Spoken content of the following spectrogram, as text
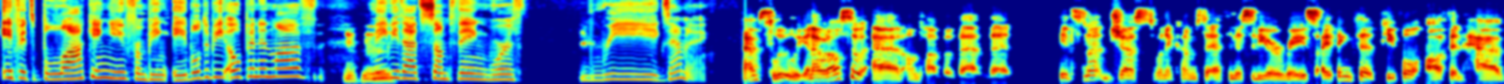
if it's blocking you from being able to be open in love, Mhm. maybe that's something worth re-examining. Absolutely. And I would also add on top of that that it's not just when it comes to ethnicity or race. I think that people often have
